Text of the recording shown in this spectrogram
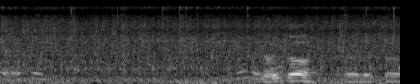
được lưỡi cưa. ừ, lưỡi cưa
